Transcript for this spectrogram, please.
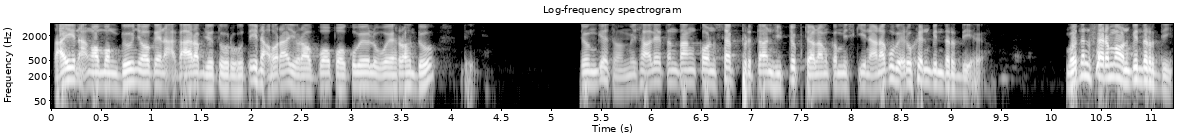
Tapi nak ngomong dunia, oke nak karab yo turuti, nak ora yo apa-apa. Kue lebih roh dunia. Yang gitu, misalnya tentang konsep bertahan hidup dalam kemiskinan, aku beruhin pinter dia. Buatan Fairmont pinter dia.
